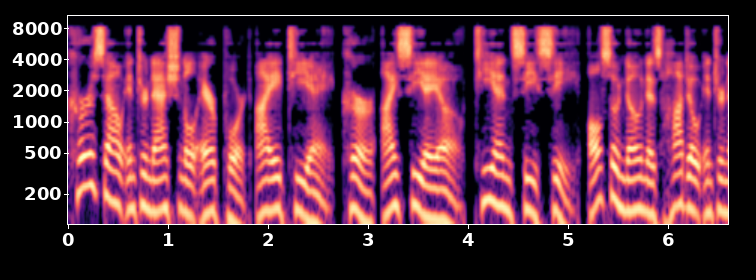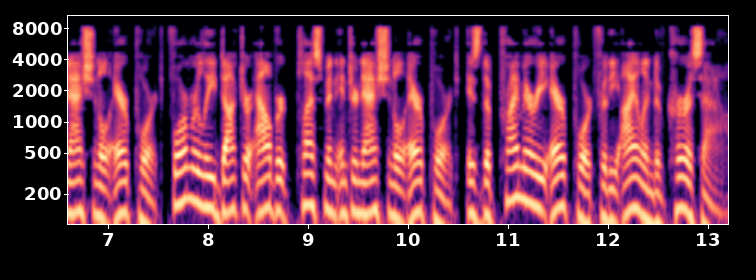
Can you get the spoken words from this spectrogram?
Curaçao International Airport IATA, CUR, ICAO, TNCC, also known as Hato International Airport formerly Dr. Albert Plessman International Airport, is the primary airport for the island of Curaçao.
